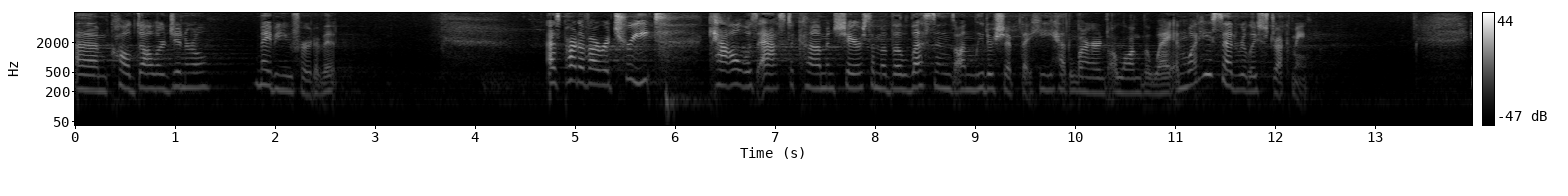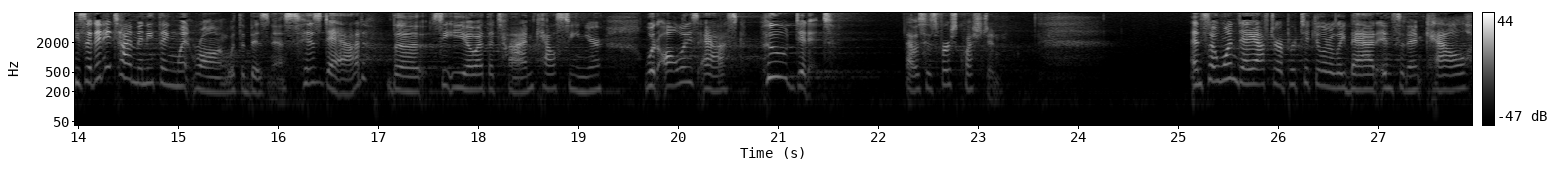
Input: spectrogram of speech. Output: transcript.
um, called Dollar General. Maybe you've heard of it. As part of our retreat, Cal was asked to come and share some of the lessons on leadership that he had learned along the way. And what he said really struck me. He said, anytime anything went wrong with the business, his dad, the CEO at the time, Cal Sr., would always ask, Who did it? That was his first question. And so one day, after a particularly bad incident, Cal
